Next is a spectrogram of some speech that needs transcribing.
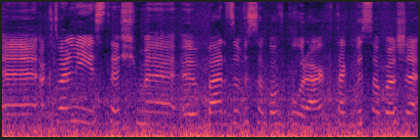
E, Aktualnie jesteśmy e, bardzo wysoko w górach, tak wysoko, że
